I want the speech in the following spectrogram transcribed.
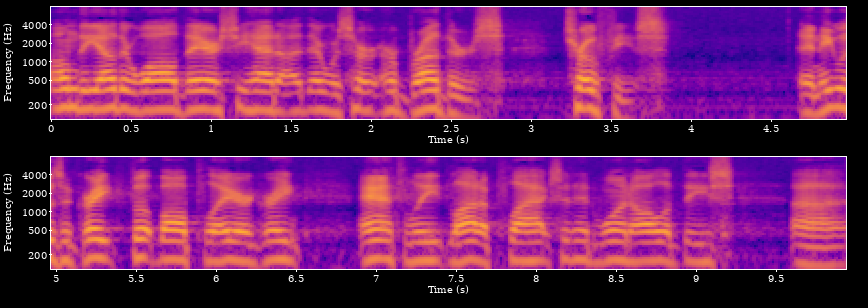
on the other wall there, she had uh, there was her, her brother's trophies, and he was a great football player, a great athlete, a lot of plaques, and had won all of these uh,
